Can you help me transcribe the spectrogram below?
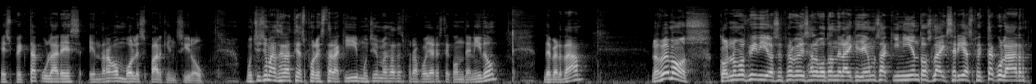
espectaculares en Dragon Ball Sparking Zero. Muchísimas gracias por estar aquí, muchísimas gracias por apoyar este contenido, de verdad. Nos vemos con nuevos vídeos, espero que deis al botón de like, que lleguemos a 500 likes, sería espectacular.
